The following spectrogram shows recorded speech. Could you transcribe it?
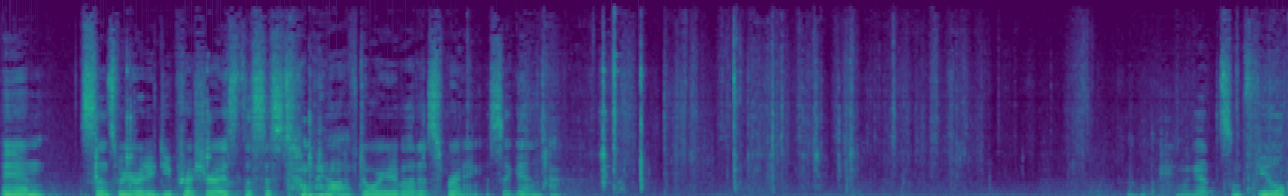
And since we already depressurized the system, we don't have to worry about it spraying us again. We got some fuel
